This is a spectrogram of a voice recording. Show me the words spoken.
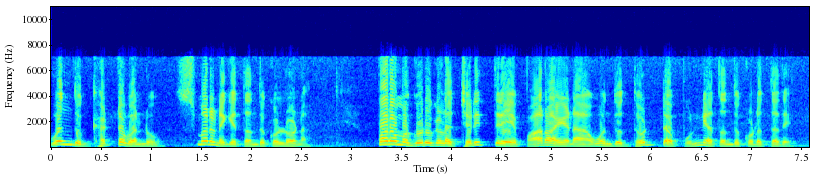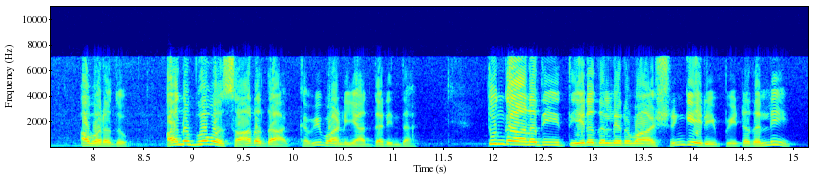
ಒಂದು ಘಟ್ಟವನ್ನು ಸ್ಮರಣೆಗೆ ತಂದುಕೊಳ್ಳೋಣ. ಪರಮ ಗುರುಗಳ ಚರಿತ್ರೆ ಪಾರಾಯಣ ಒಂದು ದೊಡ್ಡ ಪುಣ್ಯ ತಂದುಕೊಡುತ್ತದೆ. ಅವರದು ಅನುಭವ ಸಾರದ ಕವಿವಾಣಿಯಾದ್ದರಿಂದ. ತುಂಗಾ ನದಿ ತೀರದಲ್ಲಿರುವ ಶೃಂಗೇರಿ ಪೀಠದಲ್ಲಿ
